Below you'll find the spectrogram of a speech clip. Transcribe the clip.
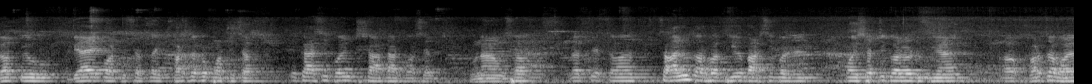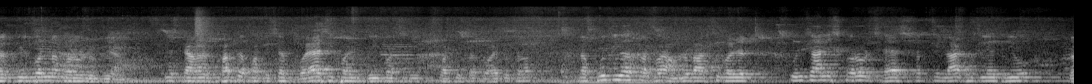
र त्यो व्यय प्रतिशत चाहिँ खर्चको प्रतिशत एकासी पोइन्ट सात आठ पर्सेन्ट हुन आउँछ। र त्यसमा चालुतर्फ थियो वार्षिक बजेट पैँसठी करोड रुपियाँ खर्च भयो त्रिपन्न करोड रुपियाँ। त्यस कारण खर्च प्रतिशत बयासी पोइन्ट दुई प्रतिशत भएको छ। र पुँजीगततर्फ हाम्रो वार्षिक बजेट उन्चालिस करोड छयासठी लाख रुपियाँ थियो र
